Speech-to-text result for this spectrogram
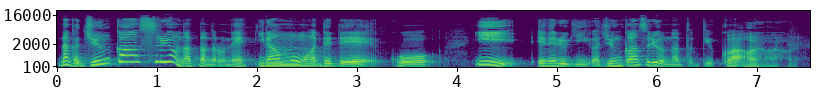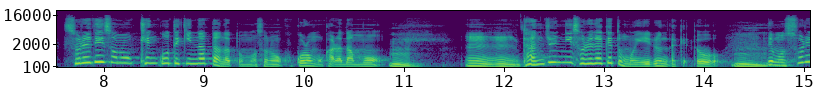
なんか循環するようになったんだろうね。いらんもんが出て、こういいエネルギーが循環するようになったっていうか、はいはいはい。それでその健康的になったんだと思う。その心も体も。うん。うんうん。単純にそれだけとも言えるんだけど、うん。でもそれ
